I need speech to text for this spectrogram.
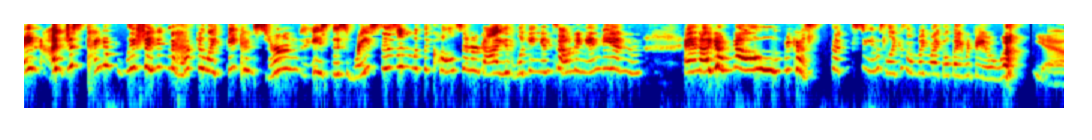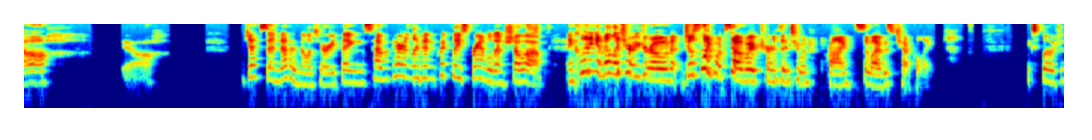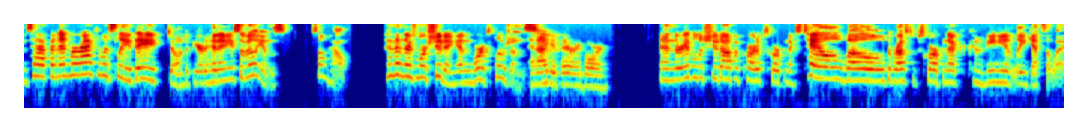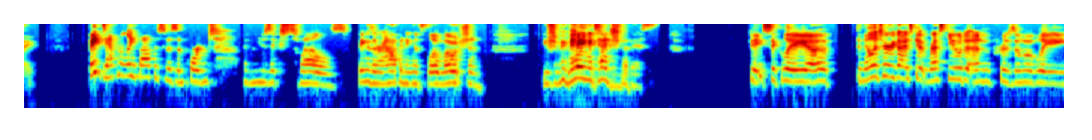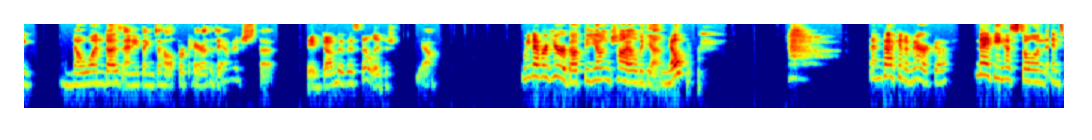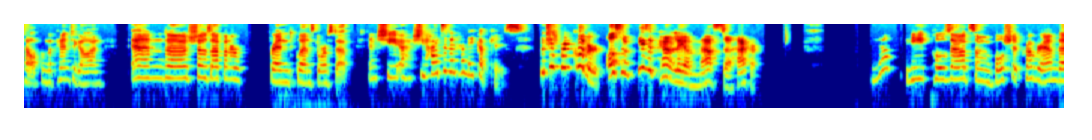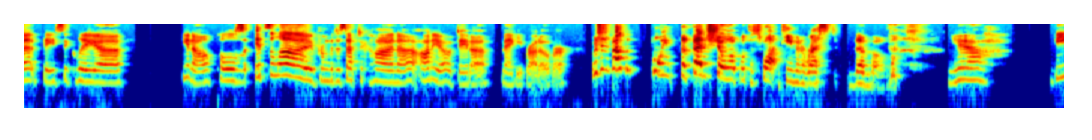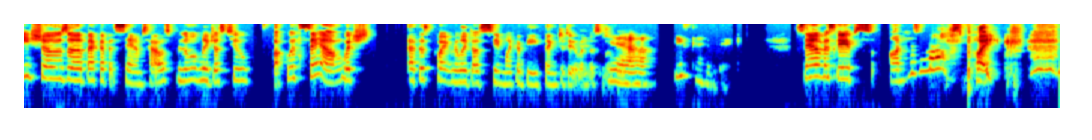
And I just kind of wish I didn't have to like be concerned. Is this racism with the call center guy looking and sounding Indian? And I don't know because that seems like something Michael Bay would do. yeah. Yeah. Jets and other military things have apparently been quickly scrambled and show up. Including a military drone, just like what Soundwave turns into in Prime, so I was chuckling. Explosions happen, and miraculously, they don't appear to hit any civilians. Somehow. And then there's more shooting and more explosions. And I get very bored. And they're able to shoot off a part of Scorponok's tail while the rest of Scorponok conveniently gets away. They definitely thought this was important. The music swells. Things are happening in slow motion. You should be paying attention to this. Basically, uh, the military guys get rescued, and presumably no one does anything to help repair the damage that they've done to this village. Yeah. We never hear about the young child again. Nope. And back in America, Maggie has stolen intel from the Pentagon and uh, shows up on her friend Glenn's doorstep, and she uh, she hides it in her makeup case, which is pretty clever. Also, he's apparently a master hacker. Yep, he pulls out some bullshit program that basically, uh, you know, pulls "It's alive" from the Decepticon uh, audio data Maggie brought over, which is about the point the feds show up with the SWAT team and arrest them both. yeah, B shows uh, back up at Sam's house, presumably just to fuck with Sam, which at this point really does seem like a B thing to do in this movie. Yeah, he's kind of. Sam escapes on his mom's bike.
